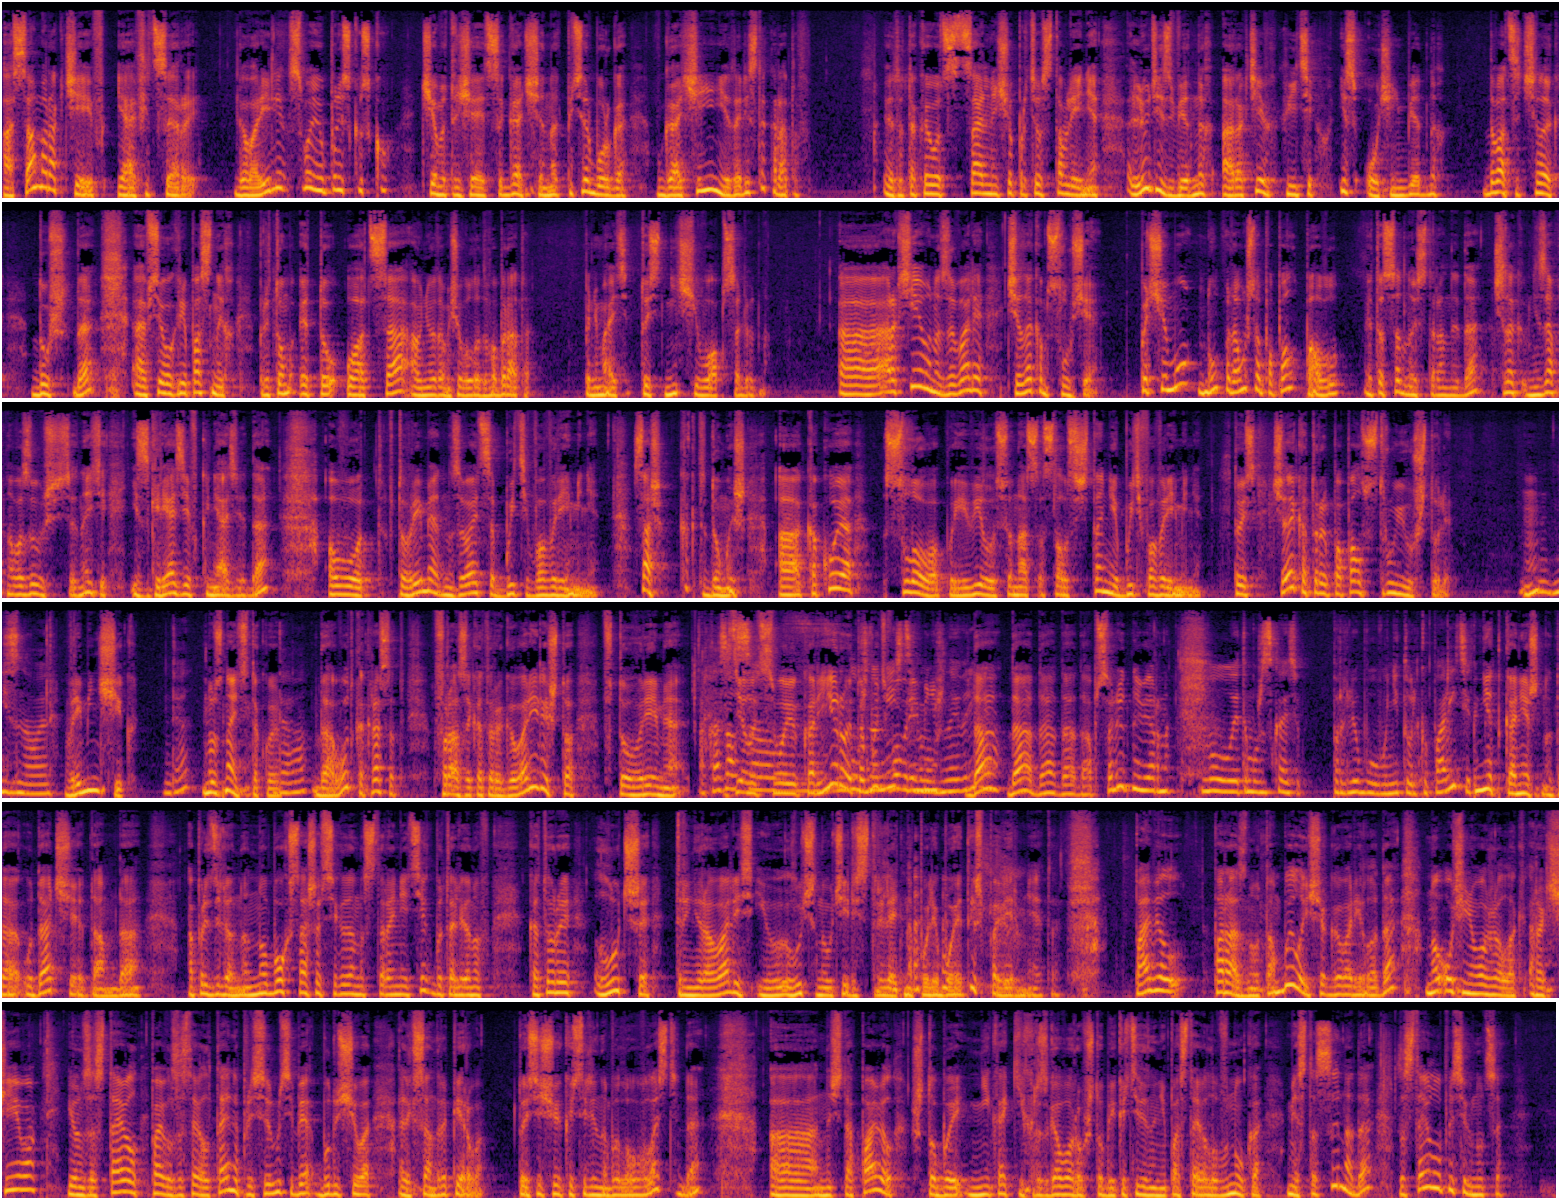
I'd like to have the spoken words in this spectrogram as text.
А сам Аракчеев и офицеры говорили свою присказку. Чем отличается Гатчина от Петербурга? В Гатчине нет аристократов. Это такое вот социальное еще противоставление. Люди из бедных, а Аракчеев, как видите, из очень бедных. 20 человек душ, да, а всего крепостных. Притом это у отца, а у него там еще было два брата. Понимаете? То есть ничего абсолютно. А Аракчеева называли человеком случая – Почему? Ну, потому что попал Павлу. Это с одной стороны, да. Человек, внезапно возвышившийся, знаете, из грязи в князе, да. Вот в то время это называется «быть во времени». Саш, как ты думаешь, а какое слово появилось у нас словосочетание «быть во времени»? То есть человек, который попал в струю, что ли? М? Не знаю. Временщик. Да? Ну, знаете такое? Да. Да, вот как раз от фразы, которые говорили, что в то время Оказался сделать свою карьеру, это быть во времени. время. Да, да, да, да, да, абсолютно верно. Ну, это можно сказать про любого, не только политика. Нет, конечно, да, удачи там, да, определенно. Но Бог Саша всегда на стороне тех батальонов, которые лучше тренировались и лучше научились стрелять на поле боя. Ты ж поверь мне это. Павел по-разному там было, еще говорила, да, но очень уважал Рокчеева, и он заставил, Павел заставил тайно присягнуть себе будущего Александра Первого. То есть еще Екатерина была у власти, да, а, значит, а Павел, чтобы никаких разговоров, чтобы Екатерина не поставила внука вместо сына, да, заставил его присягнуться.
